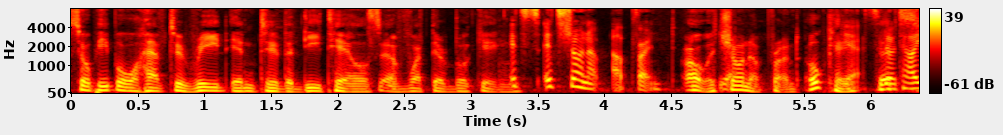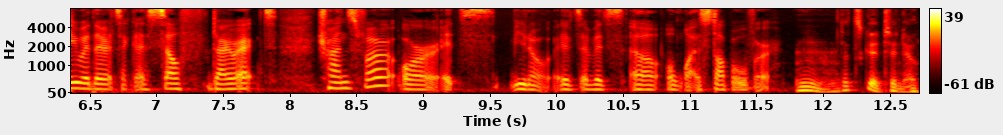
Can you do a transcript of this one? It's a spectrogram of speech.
So people will have to read into the details of what they're booking. It's it's shown up upfront. oh, it's yeah. shown up front. Okay. Yeah, so they'll tell you whether it's like a self-direct transfer or it's you know it's if it's a, a stopover. Mm, that's good to know.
